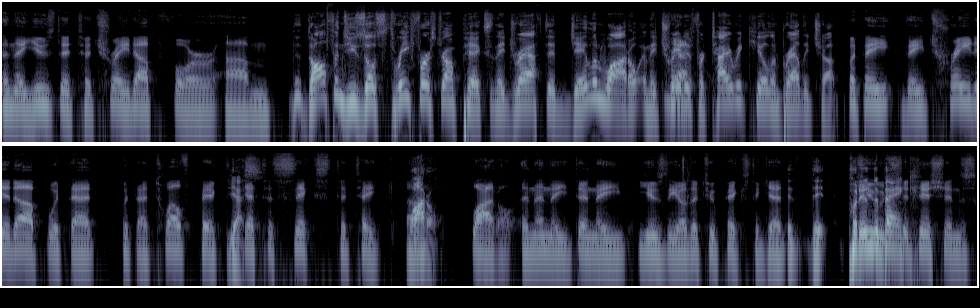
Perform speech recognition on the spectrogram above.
and they used it to trade up for? Um, The Dolphins used those three first round picks and they drafted Jaylen Waddle and they traded Yeah. for Tyreek Hill and Bradley Chubb. but they they traded up with that with that 12th pick to Yes. get to six to take uh, Waddle. Waddle, and then they then they used the other two picks to get they put in the bank. additions,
